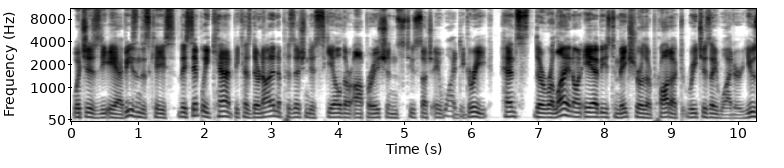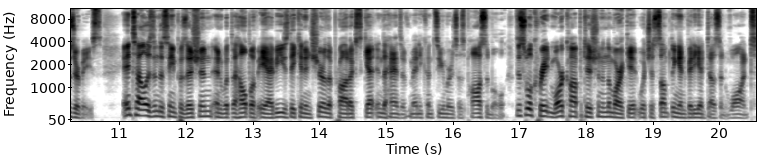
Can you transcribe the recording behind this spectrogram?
which is the AIBs in this case, they simply can't because they're not in a position to scale their operations to such a wide degree. Hence, they're reliant on AIBs to make sure their product reaches a wider user base. Intel is in the same position, and with the help of AIBs, they can ensure the products get in the hands of many consumers as possible. This will create more competition in the market, which is something Nvidia doesn't want.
